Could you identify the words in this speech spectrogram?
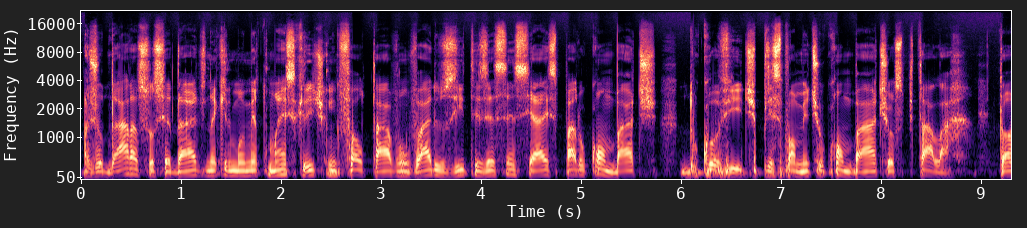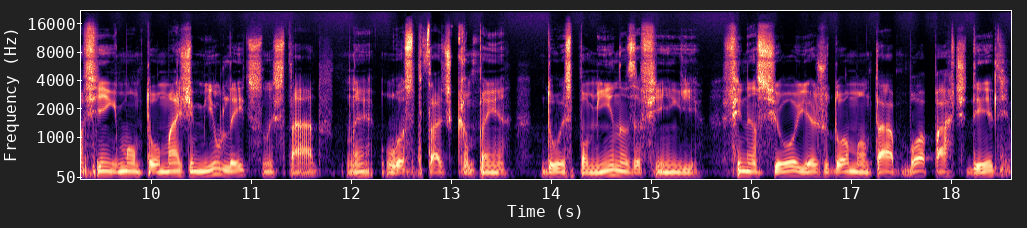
ajudar a sociedade naquele momento mais crítico em que faltavam vários itens essenciais para o combate do Covid, principalmente o combate hospitalar. Então a FIENG montou mais de mil leitos no estado, né? o hospital de campanha do Expo Minas, a FIENG financiou e ajudou a montar boa parte dele.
